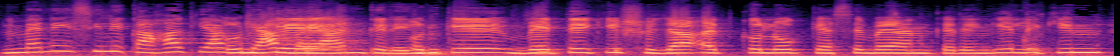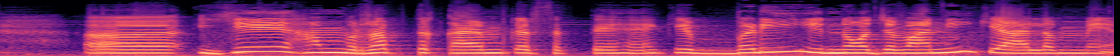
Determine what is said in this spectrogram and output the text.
میں نے اسی لیے کہا کہ آپ کیا بیان کریں ان کے بیٹے کی شجاعت کو لوگ کیسے بیان کریں گے؟ لیکن یہ ہم ربط قائم کر سکتے ہیں کہ بڑی نوجوانی کے عالم میں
